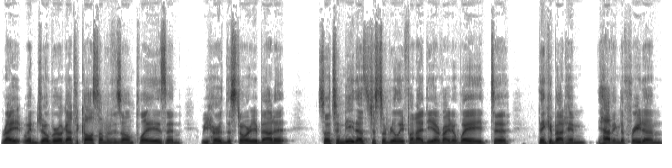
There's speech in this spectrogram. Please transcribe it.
right, when Joe Burrow got to call some of his own plays and we heard the story about it. So to me, that's just a really fun idea right away to think about him having the freedom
